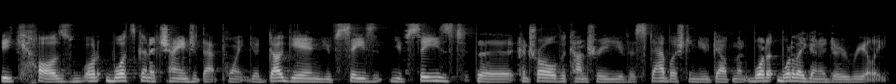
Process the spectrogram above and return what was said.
because what, what's going to change at that point? You're dug in, you've seized, you've seized the control of the country, you've established a new government. What, what are they going to do really?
